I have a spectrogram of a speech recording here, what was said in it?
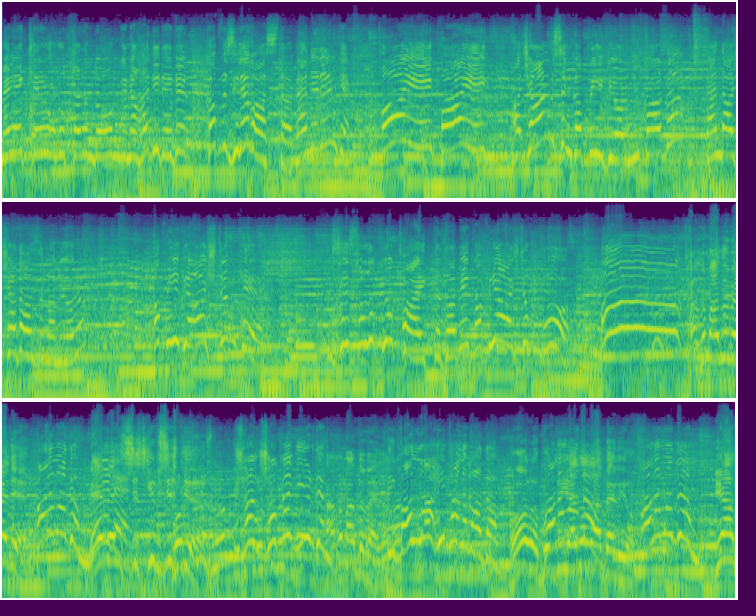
Meleklerin, Umutların doğum günü. Hadi dedi. Kapı zile bastı. Ben de dedim ki Faik, Faik açar mısın kapıyı diyorum yukarıda. Ben de aşağıda hazırlanıyorum. Kapıyı bir açtım ki. Ses soluk yok Faik'te tabii. Kapıyı açtım bu. Aa! Tanımadı beni. Tanımadım. Böyle. Beyefendi siz kimsiniz diyor. Şok- şoka girdim. Tanımadı beni. Vallahi tanımadım. Oğlum bu Tanımadım. dünyada da haberi yok. Tanımadım. Bir alt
